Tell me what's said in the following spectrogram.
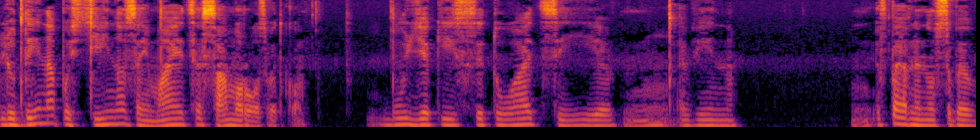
Людина постійно займається саморозвитком. Будь-якій ситуації він впевнено себе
